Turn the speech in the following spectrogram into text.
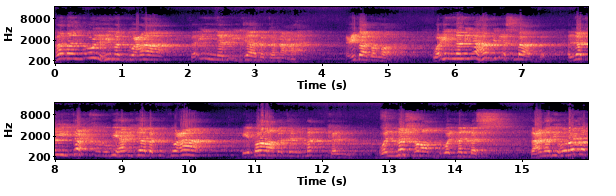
فمن ألهم الدعاء فإن الإجابة معه. عباد الله وإن من أهم الأسباب التي تحصل بها إجابة الدعاء إطابة المأكل والمشرب والملبس. فعن أبي هريرة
